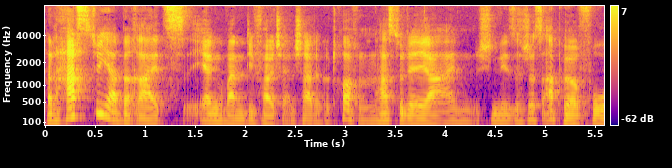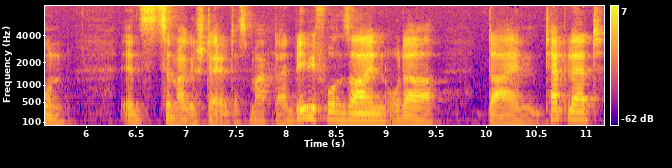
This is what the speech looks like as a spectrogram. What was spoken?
Dann hast du ja bereits irgendwann die falsche Entscheidung getroffen. Dann hast du dir ja ein chinesisches Abhörphone ins Zimmer gestellt. Das mag dein Babyphone sein oder dein Tablet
